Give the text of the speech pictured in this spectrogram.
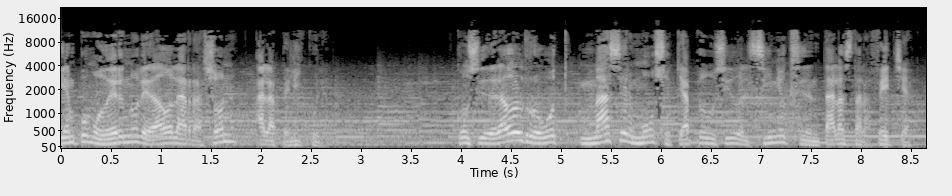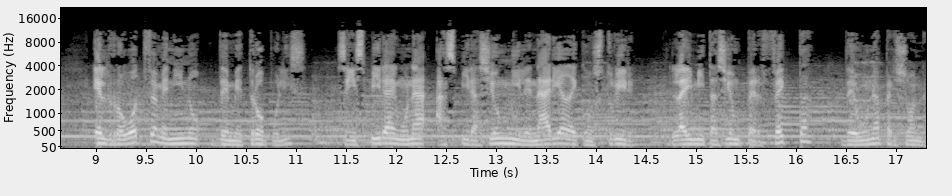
tiempo moderno le ha dado la razón a la película. Considerado el robot más hermoso que ha producido el cine occidental hasta la fecha, el robot femenino de Metrópolis se inspira en una aspiración milenaria de construir la imitación perfecta de una persona.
